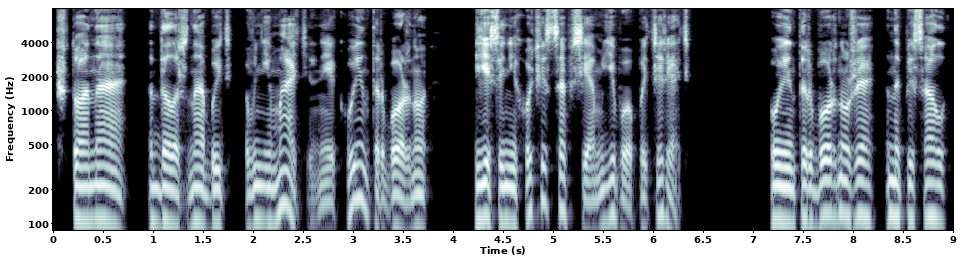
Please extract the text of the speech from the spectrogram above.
что она должна быть внимательнее к Уинтерборну, если не хочет совсем его потерять. Уинтерборн уже написал,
